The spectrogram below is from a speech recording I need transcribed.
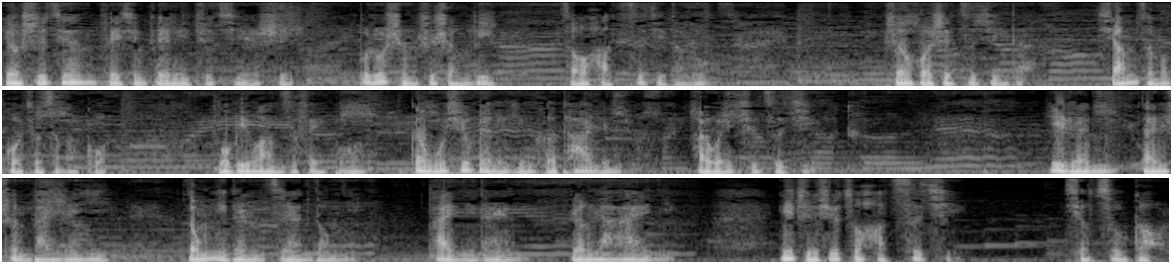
有时间费心费力去解释，不如省时省力，走好自己的路。生活是自己的，想怎么过就怎么过。不必妄自菲薄，更无需为了迎合他人而委屈自己。一人难顺百人意，懂你的人自然懂你，爱你的人仍然爱你。你只需做好自己，就足够了。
